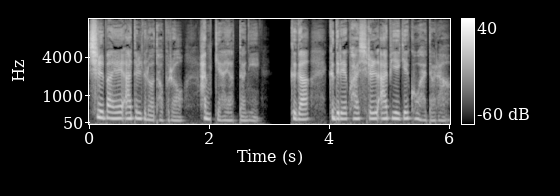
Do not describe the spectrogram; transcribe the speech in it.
실바의 아들들로 더불어 함께하였더니 그가 그들의 과실을 아비에게 고하더라.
